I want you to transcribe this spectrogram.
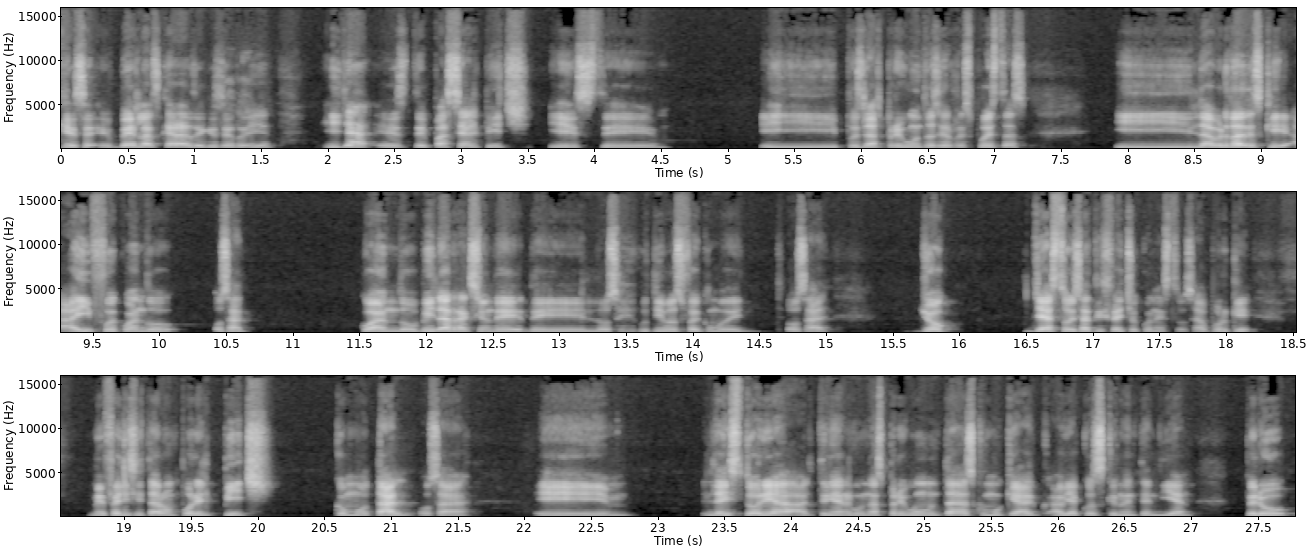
que se- ver las caras de que se reían. Y ya, este, pasé al pitch y este, y pues las preguntas y respuestas. Y la verdad es que ahí fue cuando, o sea, cuando vi la reacción de, de los ejecutivos fue como de, o sea, yo ya estoy satisfecho con esto, o sea, porque me felicitaron por el pitch como tal, o sea, eh, la historia, ah, tenían algunas preguntas, como que ha- había cosas que no entendían, pero,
